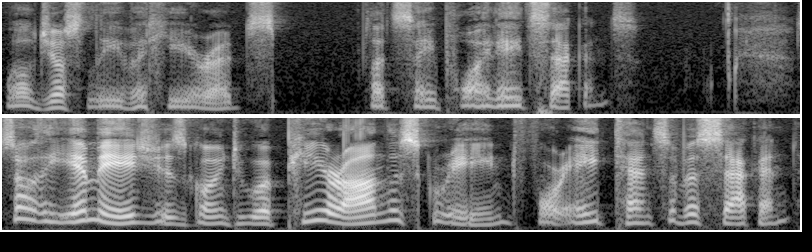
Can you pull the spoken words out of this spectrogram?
We'll just leave it here at, let's say, 0.8 seconds. So the image is going to appear on the screen for 8 tenths of a second.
